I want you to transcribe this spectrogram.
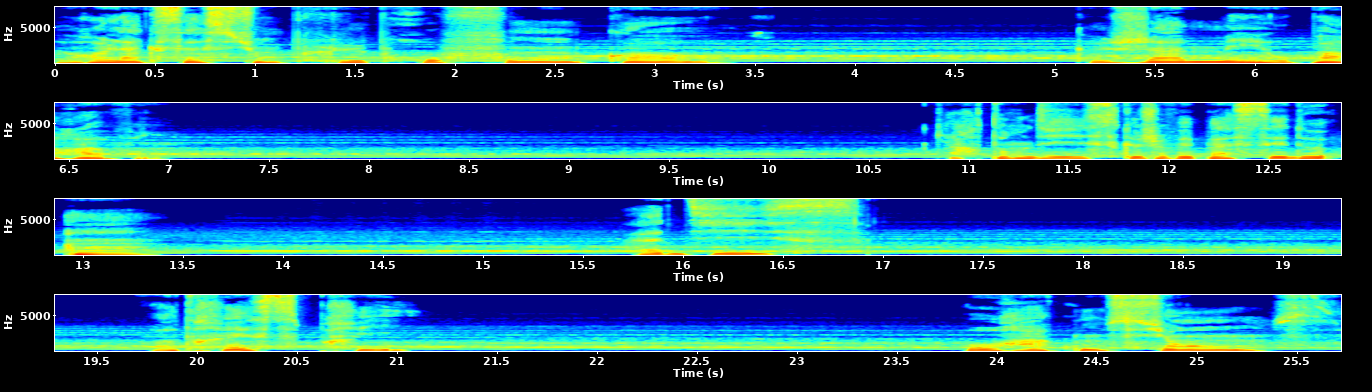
de relaxation plus profond encore que jamais auparavant. Car tandis que je vais passer de 1 à 10, votre esprit aura conscience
